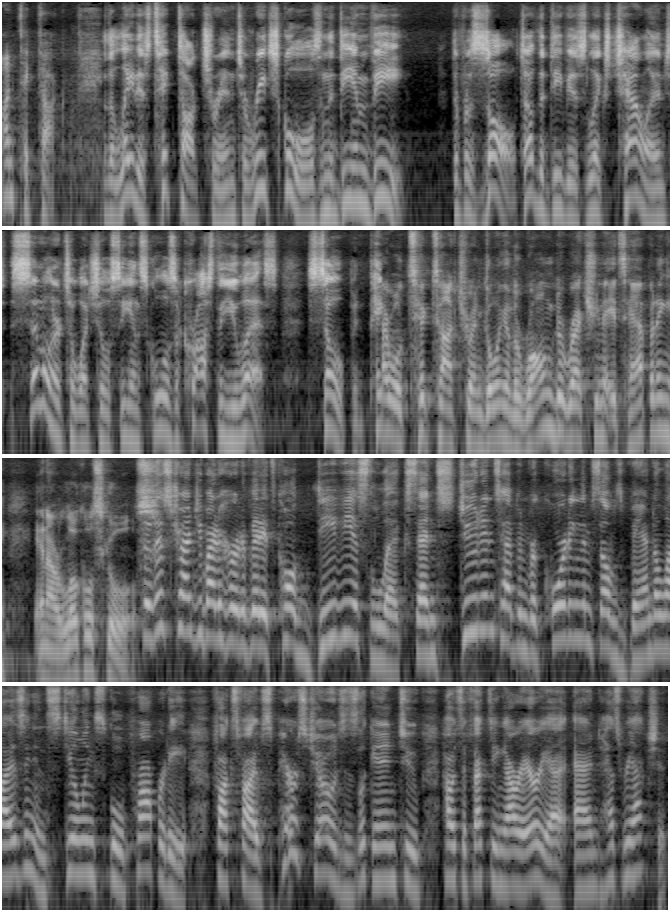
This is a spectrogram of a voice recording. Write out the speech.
on TikTok. The latest TikTok trend to reach schools in the DMV the result of the Devious Licks Challenge, similar to what you'll see in schools across the U.S. Soap and paper. Viral TikTok trend going in the wrong direction. It's happening in our local schools. So this trend, you might have heard of it. It's called Devious Licks, and students have been recording themselves vandalizing and stealing school property. Fox 5's Paris Jones is looking into how it's affecting our area and has reaction.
